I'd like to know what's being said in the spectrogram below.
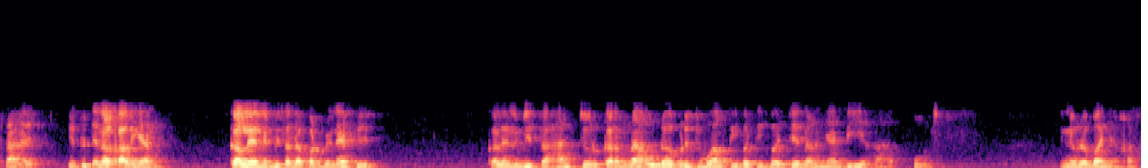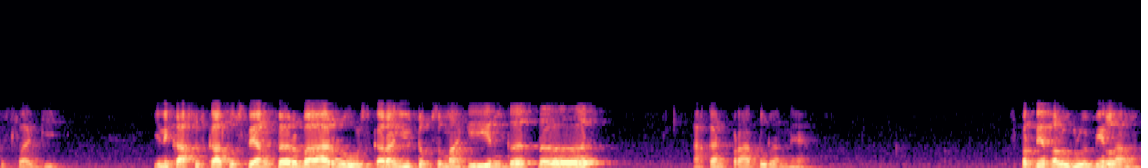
karena itu channel kalian. Kalian yang bisa dapat benefit kalian yang bisa hancur karena udah berjuang tiba-tiba channelnya dihapus. Ini udah banyak kasus lagi ini kasus-kasus yang terbaru sekarang YouTube semakin ketat akan peraturannya. Seperti yang selalu gue bilang,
